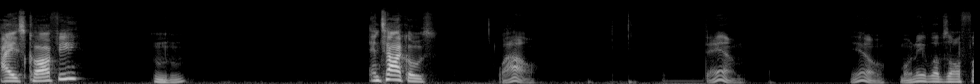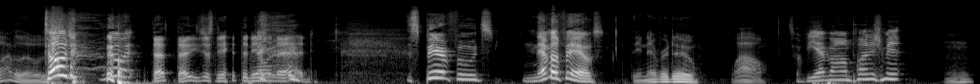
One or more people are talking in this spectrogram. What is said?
iced coffee, Mm-hmm. and tacos. Wow. Damn. Yo, Monet loves all five of those. Told you, knew it. That that you just hit the nail on the head. The spirit foods never fails. They never do. Wow. So if you ever on punishment, Mhm.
